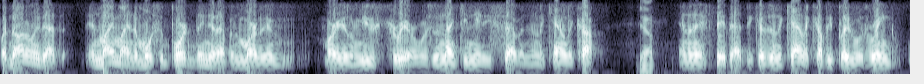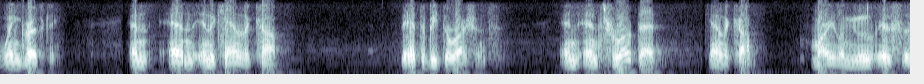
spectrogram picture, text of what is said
But not only that, in my mind, the most important thing that happened to Mario, Mario Lemieux's career was in 1987 in the Canada Cup. Yep. And I say that because in the Canada Cup he played with Wayne, Wayne Gretzky, and and in the Canada Cup they had to beat the Russians, and and throughout that Canada Cup, Mario Lemieux is a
